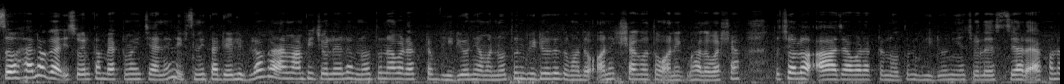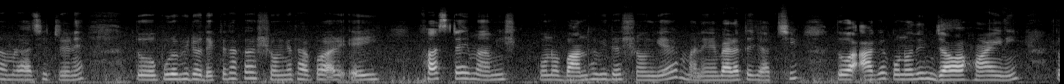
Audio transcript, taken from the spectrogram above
So hello guys welcome back to my channel Ipsanita daily blog আর আমি আপনি চলে এলাম নতুন আবার একটা ভিডিও নিয়ে। আমার নতুন ভিডিওতে তোমাদের অনেক স্বাগত, অনেক ভালোবাসা। তো চলো, আজ আবার একটা নতুন ভিডিও নিয়ে চলে এসেছি, আর এখন আমরা আছি ট্রেনে। তো পুরো ভিডিও দেখতে থাকো সঙ্গে থাকো, আর এই ফার্স্ট টাইম আমি কোনো বান্ধবীদের সঙ্গে মানে বেড়াতে যাচ্ছি। তো আগে কোনো দিন যাওয়া হয়নি। তো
